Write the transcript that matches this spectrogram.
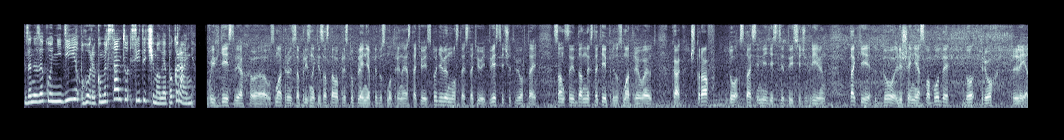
За незаконні дії горе комерсанту світить чимале покарання. В их действиях э, усматриваются признаки состава преступления, предусмотренные статьей 190, статьей 204. Санкции данных статей предусматривают как штраф до 170 тысяч гривен, так и до лишения свободы до трех лет.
